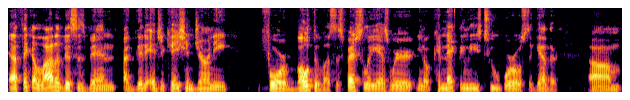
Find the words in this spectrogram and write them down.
And I think a lot of this has been a good education journey for both of us, especially as we're, you know, connecting these two worlds together. Um,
